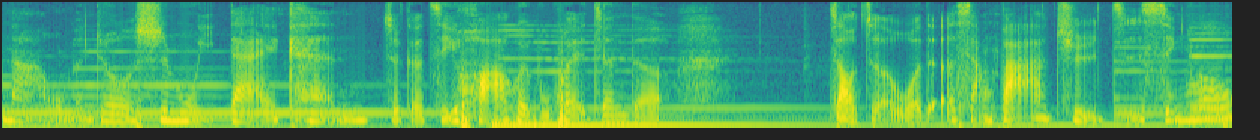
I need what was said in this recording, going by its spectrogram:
那我们就拭目以待，看这个计划会不会真的照着我的想法去执行喽。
